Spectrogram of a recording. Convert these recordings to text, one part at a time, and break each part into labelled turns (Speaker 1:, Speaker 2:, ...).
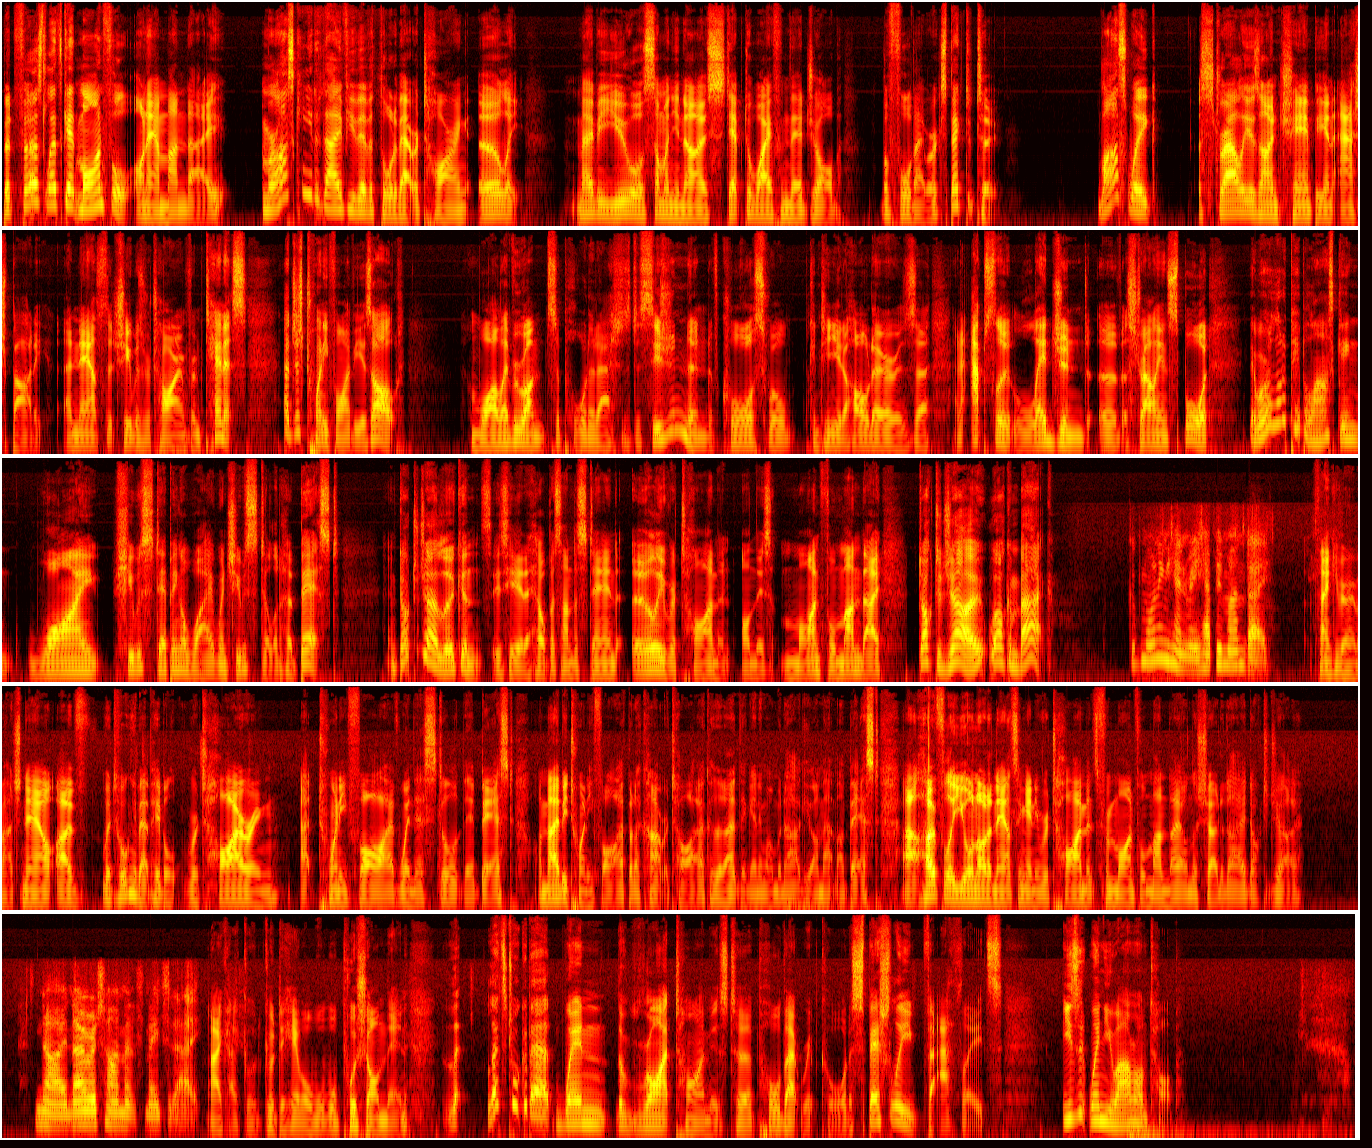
Speaker 1: But first, let's get mindful on our Monday. And we're asking you today if you've ever thought about retiring early. Maybe you or someone you know stepped away from their job before they were expected to. Last week, Australia's own champion Ash Barty announced that she was retiring from tennis at just 25 years old. And while everyone supported Ash's decision, and of course will continue to hold her as a, an absolute legend of Australian sport, there were a lot of people asking why she was stepping away when she was still at her best. And Dr. Jo Lukins is here to help us understand early retirement on this Mindful Monday. Dr. Jo, welcome back.
Speaker 2: Good morning, Henry. Happy Monday.
Speaker 1: Thank you very much. Now, I've we're talking about people retiring at 25 when they're still at their best. I may be 25, but I can't retire because I don't think anyone would argue I'm at my best. Uh, hopefully, you're not announcing any retirements from Mindful Monday on the show today, Dr. Jo.
Speaker 2: No, no retirement for me today.
Speaker 1: Okay, good. Good to hear. Well, we'll push on then. Let, us talk about when the right time is to pull that ripcord, especially for athletes. Is it when you are on top?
